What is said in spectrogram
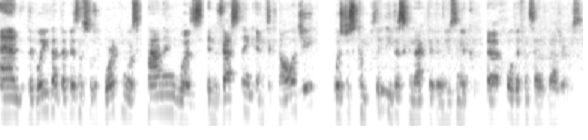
and the way that the business was working, was planning, was investing in technology was just completely disconnected and using a, a whole different set of measures.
